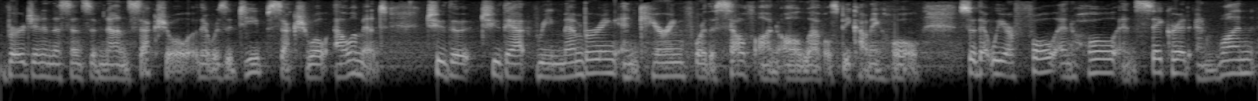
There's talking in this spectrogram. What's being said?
virgin in the sense of non-sexual. There was a deep sexual element to the to that remembering and caring for the self on all levels becoming whole. So that we are full and whole and sacred and one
